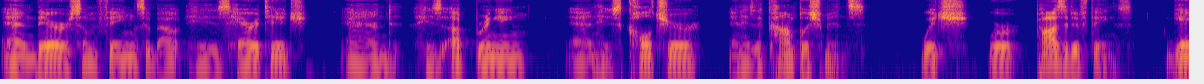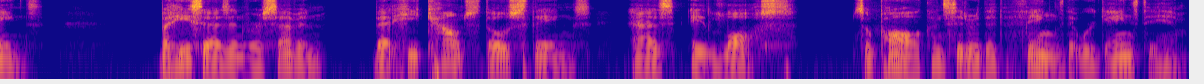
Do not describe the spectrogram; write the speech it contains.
And there are some things about his heritage and his upbringing and his culture and his accomplishments, which were positive things, gains. But he says in verse 7 that he counts those things as a loss. So Paul considered that the things that were gains to him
